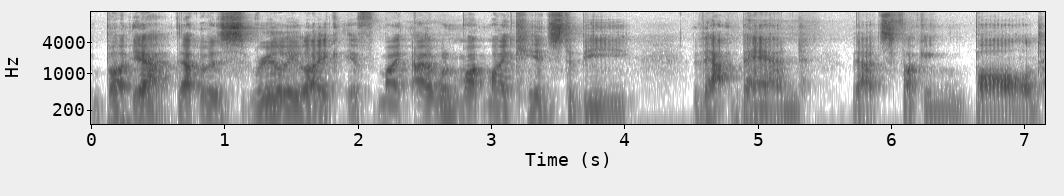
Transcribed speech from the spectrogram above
but yeah, that was really like, if my, I wouldn't want my kids to be that band that's fucking bald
